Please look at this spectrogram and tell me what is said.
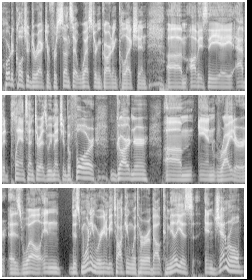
horticulture director for Sunset Western Garden Collection. Um, obviously, a avid plant hunter, as we mentioned before, gardener, um, and writer as well. And this morning we're going to be talking with her about camellias in general.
